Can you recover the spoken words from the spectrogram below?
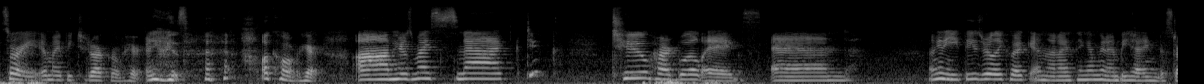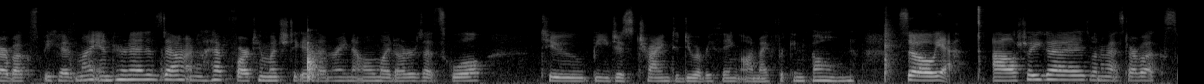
Sorry, it might be too dark over here. Anyways, I'll come over here. Um, here's my snack. Duke. Two hard-boiled eggs and I'm gonna eat these really quick and then I think I'm gonna be heading to Starbucks because my internet is down and I have far too much to get done right now while my daughter's at school to be just trying to do everything on my freaking phone. So yeah, I'll show you guys when I'm at Starbucks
